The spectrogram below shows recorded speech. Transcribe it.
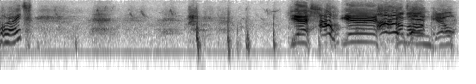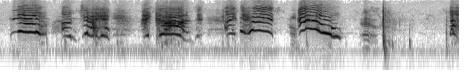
All right. Yes! Ow! Yes! Ow, Come on, Jack! girl. No! Oh, Jack, I, can't. It hurts. Oh. Ow! Oh.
